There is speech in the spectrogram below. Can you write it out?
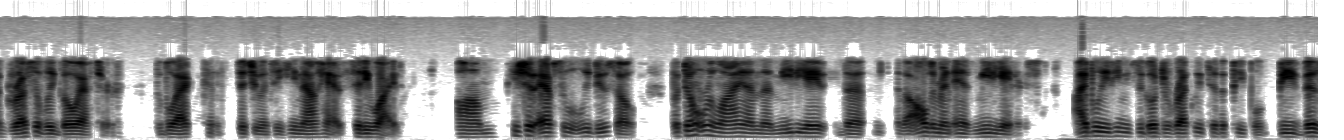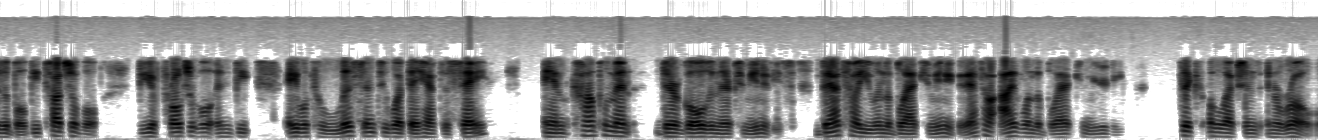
aggressively go after the black constituency he now has citywide, um, he should absolutely do so. But don't rely on the mediate the the aldermen as mediators. I believe he needs to go directly to the people, be visible, be touchable, be approachable, and be able to listen to what they have to say and complement their goals in their communities. That's how you win the black community. That's how I've won the black community six elections in a row.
